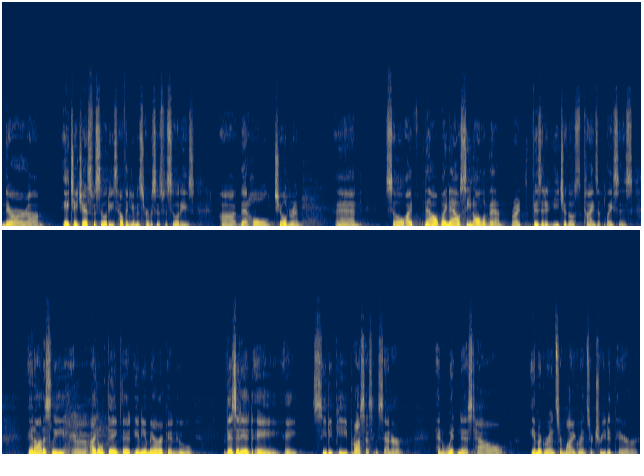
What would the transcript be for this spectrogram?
there are um, HHS facilities, Health and Human Services facilities, uh, that hold children. And so I've now, by now, seen all of them, right? Visited each of those kinds of places. And honestly, uh, I don't think that any American who visited a, a CBP processing center and witnessed how immigrants or migrants are treated there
